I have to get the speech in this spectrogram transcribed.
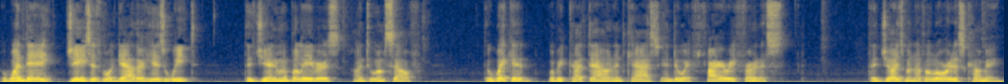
But one day, Jesus will gather his wheat, the genuine believers, unto himself. The wicked will be cut down and cast into a fiery furnace. The judgment of the Lord is coming,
